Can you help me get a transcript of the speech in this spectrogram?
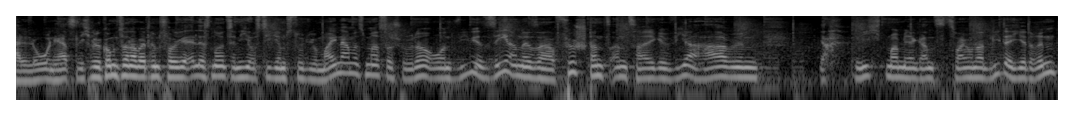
Hallo und herzlich willkommen zu einer weiteren Folge LS19 hier aus Game Studio. Mein Name ist Master Schröder und wie wir sehen an dieser Fischstandsanzeige, wir haben ja nicht mal mehr ganz 200 Liter hier drin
